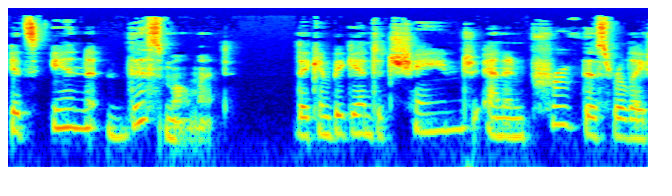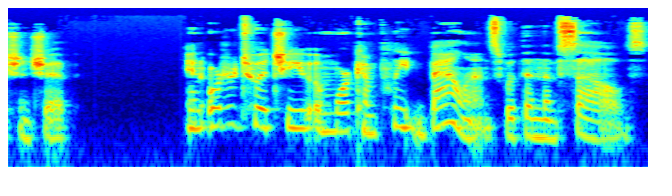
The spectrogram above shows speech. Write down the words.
It's in this moment they can begin to change and improve this relationship in order to achieve a more complete balance within themselves,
